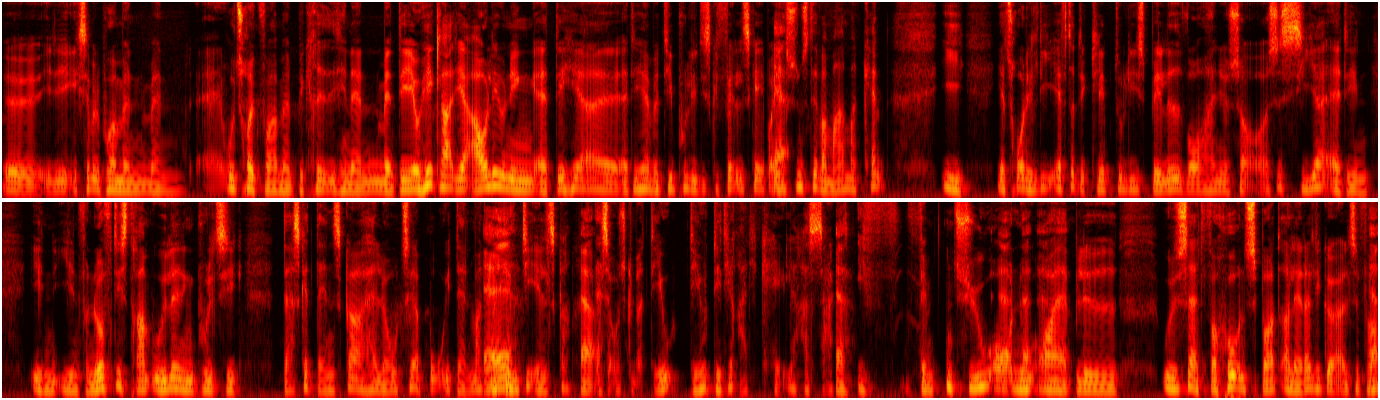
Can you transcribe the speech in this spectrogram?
et eksempel på, at man, man er udtryk for, at man bekrigede hinanden. Men det er jo helt klart ja, aflevningen af det her, af det her værdipolitiske fællesskab, og ja. jeg synes, det var meget markant i, jeg tror det er lige efter det klip, du lige spillede, hvor han jo så også siger, at en, en, i en fornuftig, stram udlændingepolitik, der skal danskere have lov til at bo i Danmark ja, med dem, de elsker. Ja. Altså undskyld mig, det er, jo, det er jo det, de radikale har sagt ja. i 15-20 år ja, nu, ja, ja, og er blevet udsat for hån, spot og latterliggørelse for. Ja.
